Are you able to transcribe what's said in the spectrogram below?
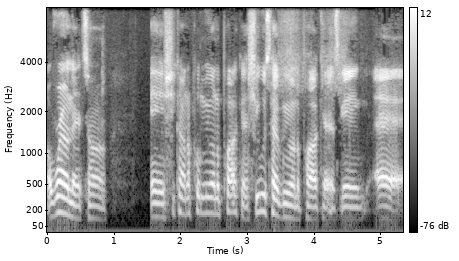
around that time. And she kind of put me on the podcast. She was me on the podcast game. Uh,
